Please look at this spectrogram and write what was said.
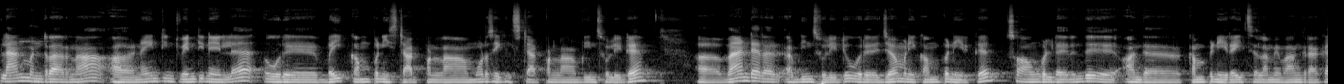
பிளான் பண்ணுறாருனா நைன்டீன் டுவெண்ட்டி நைனில் ஒரு பைக் கம்பெனி ஸ்டார்ட் பண்ணலாம் மோட்டர் சைக்கிள் ஸ்டார்ட் பண்ணலாம் அப்படின்னு சொல்லிட்டு வேண்டரர் அப்படின்னு சொல்லிட்டு ஒரு ஜெர்மனி கம்பெனி இருக்குது ஸோ அவங்கள்ட்ட இருந்து அந்த கம்பெனி ரைட்ஸ் எல்லாமே வாங்குறாங்க.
